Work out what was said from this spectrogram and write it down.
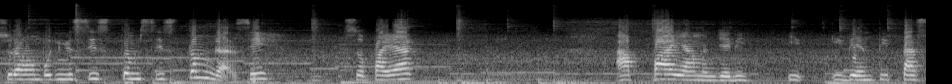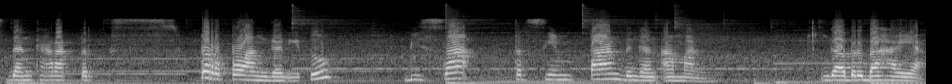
sudah mempunyai sistem-sistem gak sih supaya apa yang menjadi identitas dan karakter per pelanggan itu bisa tersimpan dengan aman. Nggak berbahaya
